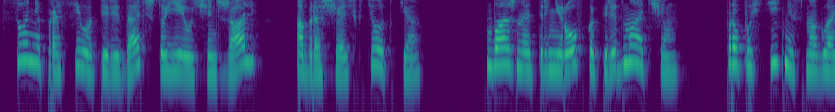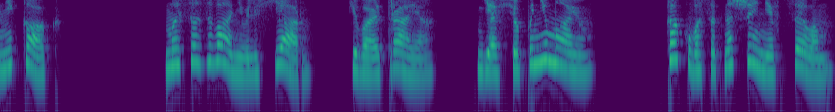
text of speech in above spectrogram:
Соня просила передать, что ей очень жаль, обращаясь к тетке – Важная тренировка перед матчем. Пропустить не смогла никак. «Мы созванивались, Яр», – кивает Рая. «Я все понимаю. Как у вас отношения в целом?»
